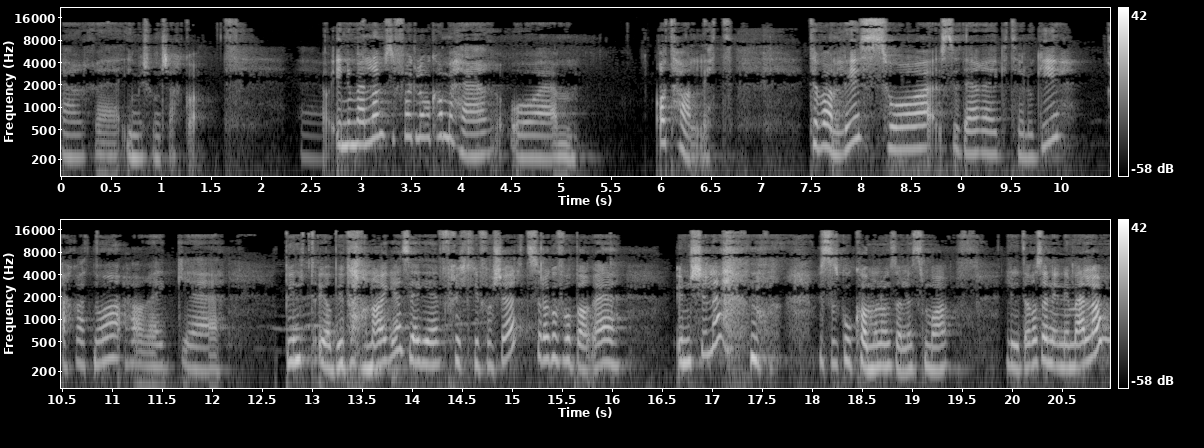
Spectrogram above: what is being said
her eh, i Misjonskirka. Eh, og innimellom så får jeg lov å komme her og, eh, og tale litt. Til vanlig så studerer jeg teologi. Akkurat nå har jeg eh, begynt å jobbe i barnehage, så jeg er fryktelig forkjølt. Så dere får bare unnskylde hvis det skulle komme noen sånne små lyder og sånn innimellom.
